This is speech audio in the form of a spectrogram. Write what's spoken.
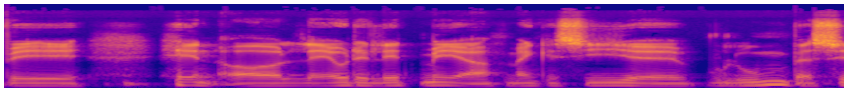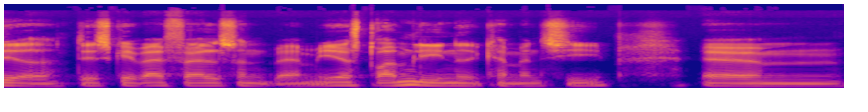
vil hen og lave det lidt mere, man kan sige, øh, volumenbaseret. Det skal i hvert fald sådan være mere strømlignet, kan man sige. Øhm,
